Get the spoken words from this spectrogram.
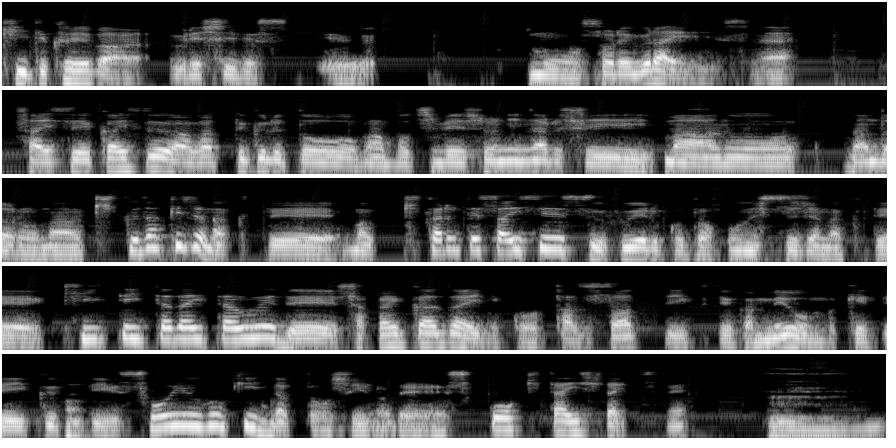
聞いてくれれば嬉しいですっていう、もうそれぐらいですね。再生回数が上がってくると、まあ、モチベーションになるし、まあ、あの、なんだろうな、聞くだけじゃなくて、まあ、聞かれて再生数増えることは本質じゃなくて、聞いていただいた上で、社会課題にこう、携わっていくというか、目を向けていくっていう、そういう動きになってほしいので、そこを期待したいですね。うん。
